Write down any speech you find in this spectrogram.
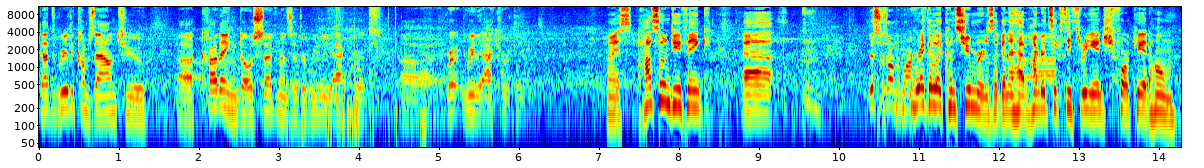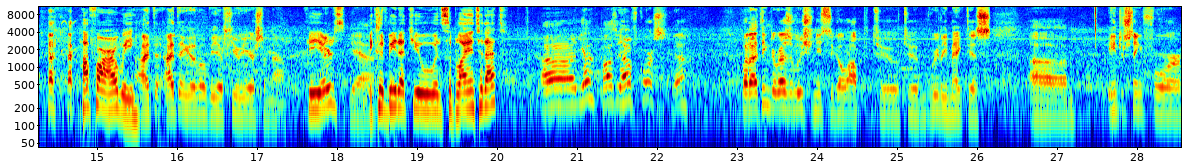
that really comes down to uh, cutting those segments that are really accurate, uh, re- really accurately. Nice. How soon do you think uh, This is on the market. regular consumers are going to have 163 inch 4K at home? How far are we? I, th- I think it will be a few years from now. A few years? Yeah, It could be that you will supply into that? Uh, yeah, possibly. Yeah, of course. Yeah, but I think the resolution needs to go up to to really make this um, interesting for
